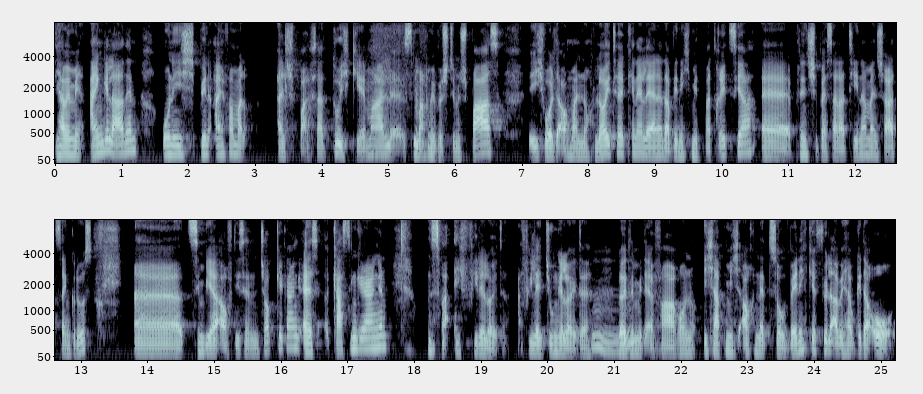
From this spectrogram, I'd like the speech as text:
Die haben mich eingeladen und ich bin einfach mal als Spaß gesagt, durchgehe mal. Es macht mir bestimmt Spaß. Ich wollte auch mal noch Leute kennenlernen. Da bin ich mit Patricia, äh, Principessa Latina, mein Schatz, ein Gruß, äh, sind wir auf diesen Job gegangen, äh, Casting gegangen. Und es war echt viele Leute, viele junge Leute. Mhm. Leute mit Erfahrung. Ich habe mich auch nicht so wenig gefühlt, aber ich habe gedacht, oh,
